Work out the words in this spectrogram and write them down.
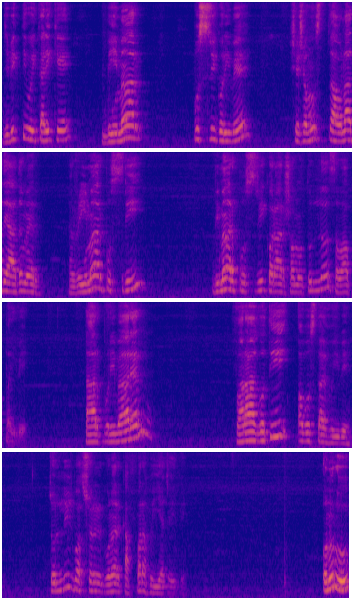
যে ব্যক্তি ওই তারিখে বিমার পুশ্রী করিবে, সে সমস্ত আওলাদে আদমের রিমার পুশ্রী, বিমার পুশ্রী করার সমতুল্য স্বভাব পাইবে। তার পরিবারের ফারাগতি অবস্থায় হইবে। চল্লিশ বৎসরের গোনার কাফারা হইয়া যাইবে। অনুরূপ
